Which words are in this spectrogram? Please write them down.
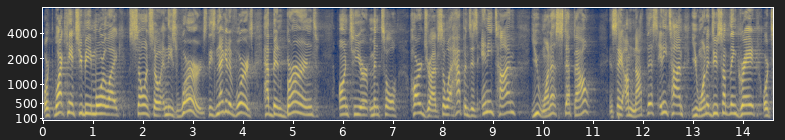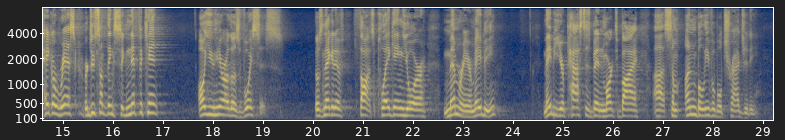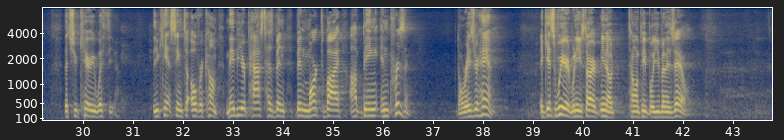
Or why can't you be more like so and so? And these words, these negative words, have been burned onto your mental hard drive. So what happens is anytime you wanna step out and say, I'm not this, anytime you wanna do something great or take a risk or do something significant, all you hear are those voices, those negative thoughts plaguing your memory, or maybe, maybe your past has been marked by uh, some unbelievable tragedy that you carry with you that you can't seem to overcome. Maybe your past has been, been marked by uh, being in prison. Don't raise your hand. It gets weird when you start, you know, telling people you've been in jail.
